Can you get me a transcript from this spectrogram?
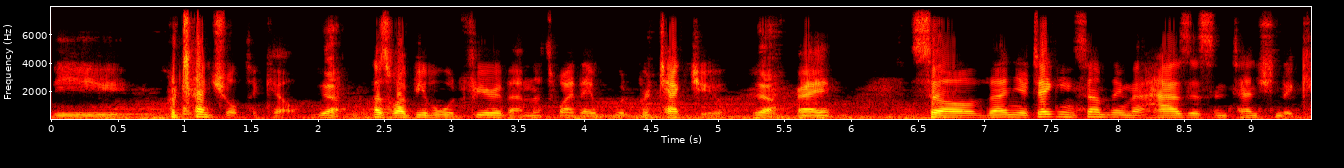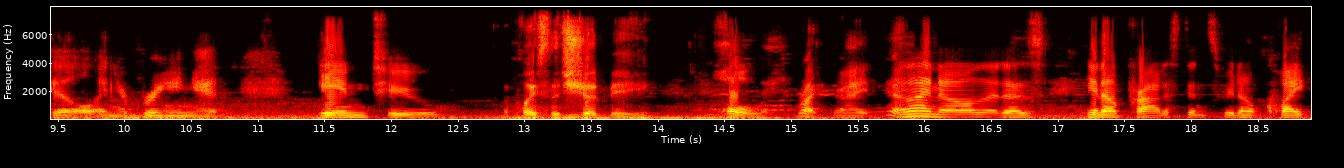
the potential to kill. Yeah. That's why people would fear them. That's why they would protect you, Yeah. right? So then you're taking something that has this intention to kill and you're bringing it into A place that should be holy, right. right? Yeah. And I know that as, you know, Protestants, we don't quite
